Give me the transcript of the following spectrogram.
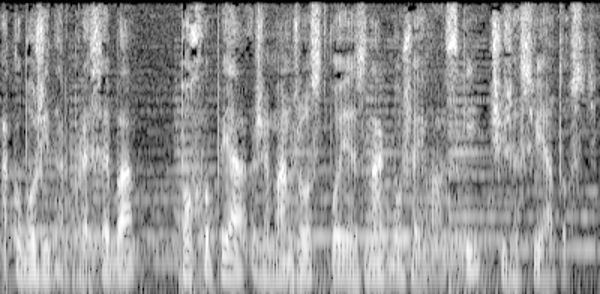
ako Boží dar pre seba, pochopia, že manželstvo je znak Božej lásky, čiže sviatosť.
